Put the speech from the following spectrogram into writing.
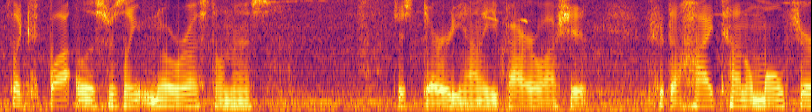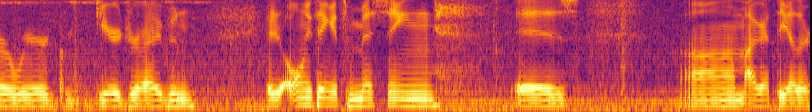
it's like spotless. There's like no rust on this. Just dirty. I need to power wash it. It's got the high tunnel mulcher, rear gear driving. The only thing it's missing is um, I got the other.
